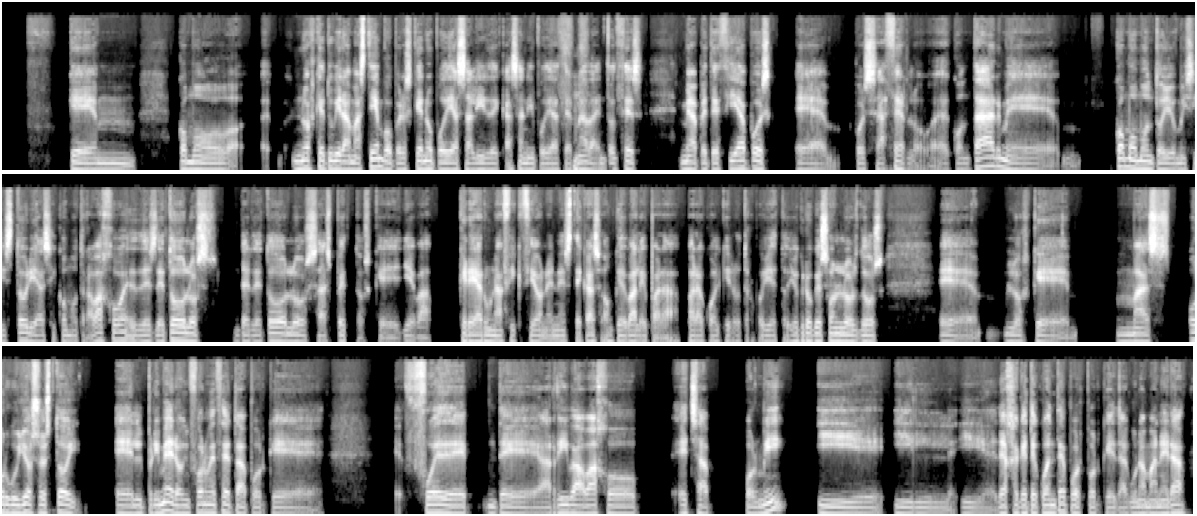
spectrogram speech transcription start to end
que em, como eh, no es que tuviera más tiempo, pero es que no podía salir de casa ni podía hacer nada. Entonces me apetecía pues, eh, pues hacerlo, eh, contarme cómo monto yo mis historias y cómo trabajo eh, desde, todos los, desde todos los aspectos que lleva crear una ficción en este caso, aunque vale para, para cualquier otro proyecto. Yo creo que son los dos eh, los que más orgulloso estoy. El primero, Informe Z, porque fue de, de arriba abajo hecha por mí y, y, deja que te cuente, pues porque de alguna manera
